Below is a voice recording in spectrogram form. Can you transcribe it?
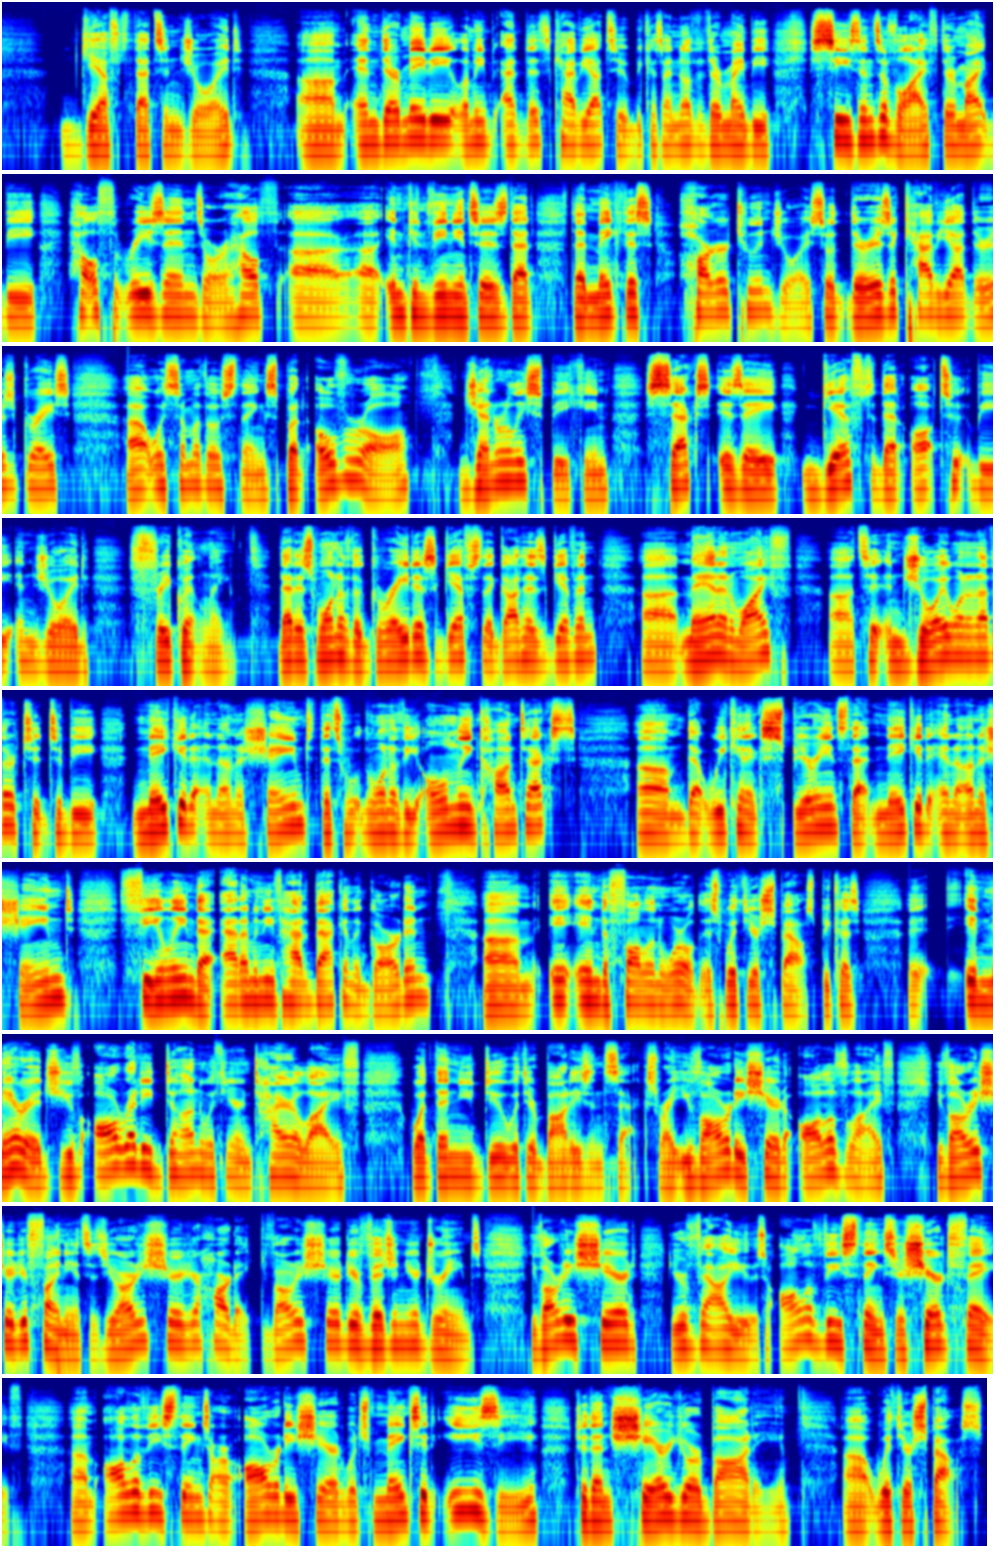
gift that's enjoyed. Um, and there may be, let me add this caveat too, because I know that there may be seasons of life. There might be health reasons or health uh, uh, inconveniences that, that make this harder to enjoy. So there is a caveat, there is grace uh, with some of those things. But overall, generally speaking, sex is a gift that ought to be enjoyed frequently. That is one of the greatest gifts that God has given uh, man and wife uh, to enjoy one another, to, to be naked and unashamed. That's one of the only contexts um, that we can experience that naked and unashamed feeling that Adam and Eve had back in the garden um, in, in, the fallen world is with your spouse because uh, in marriage, you've already done with your entire life what then you do with your bodies and sex, right? You've already shared all of life. You've already shared your finances. You already shared your heartache. You've already shared your vision, your dreams. You've already shared your values. All of these things, your shared faith. Um, all of these things are already shared, which makes it easy to then share your body uh, with your spouse.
